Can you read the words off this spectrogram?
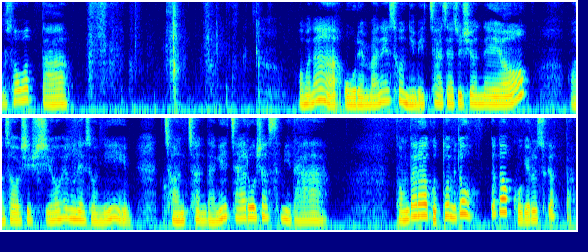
무서웠다. 어머나, 오랜만에 손님이 찾아주셨네요. 어서 오십시오, 행운의 손님. 전천당에 잘 오셨습니다. 덩달아 고토미도 끄덕 고개를 숙였다.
